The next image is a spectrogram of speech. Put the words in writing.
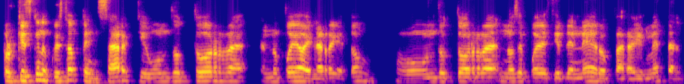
porque es que nos cuesta pensar que un doctor no puede bailar reggaetón, o un doctor no se puede vestir de negro para ir metal,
